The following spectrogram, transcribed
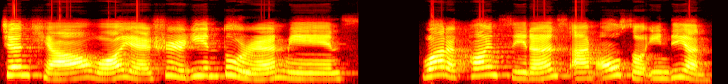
真巧，我也是印度人。Means What a coincidence! I'm also Indian.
